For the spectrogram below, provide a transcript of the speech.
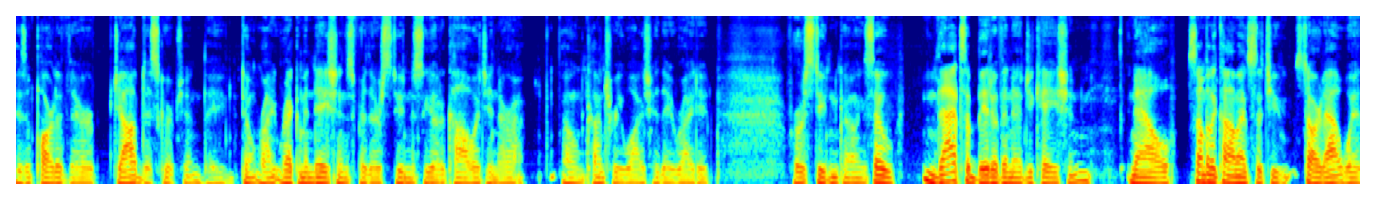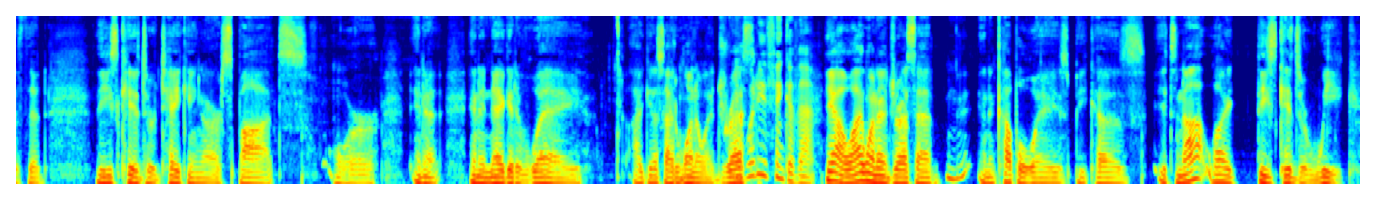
is a part of their job description. They don't write recommendations for their students to go to college in their own country. Why should they write it for a student going? So that's a bit of an education. Now, some of the comments that you start out with that these kids are taking our spots or in a in a negative way I guess I'd want to address. What do you think of that? Yeah, well, I want to address that in a couple ways because it's not like these kids are weak.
